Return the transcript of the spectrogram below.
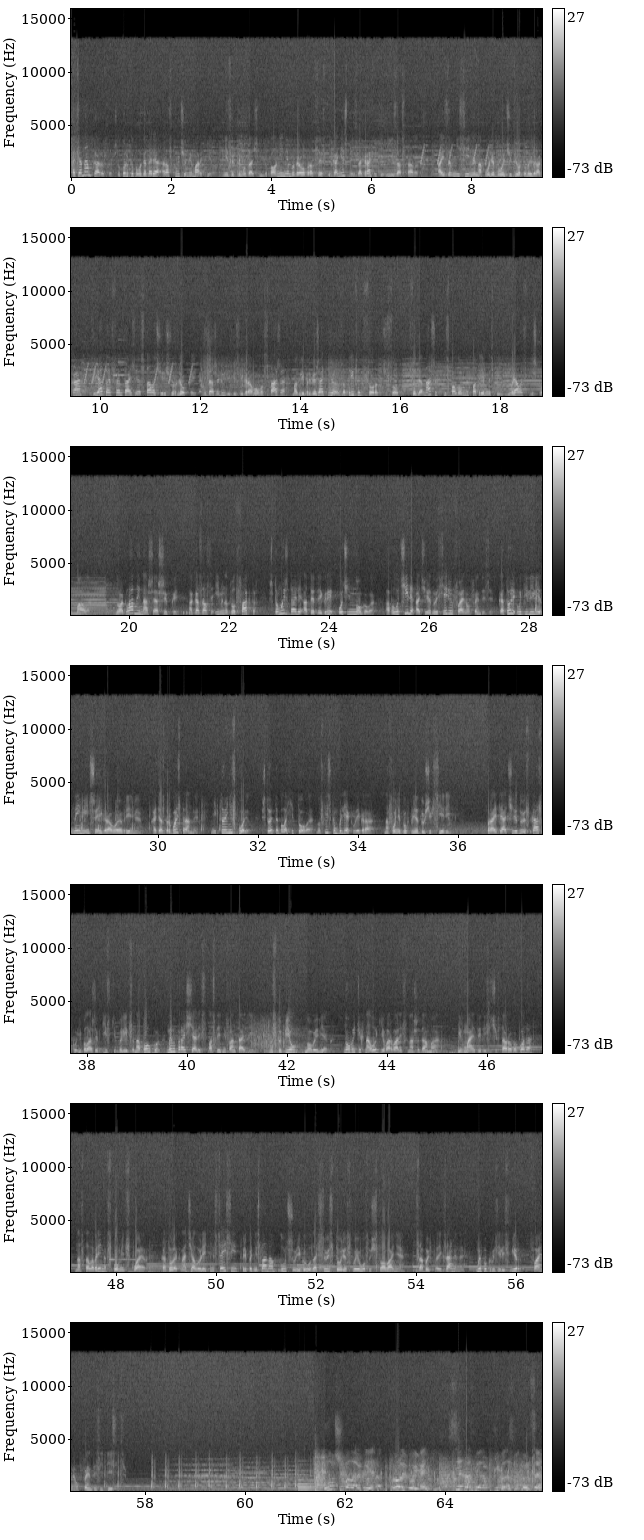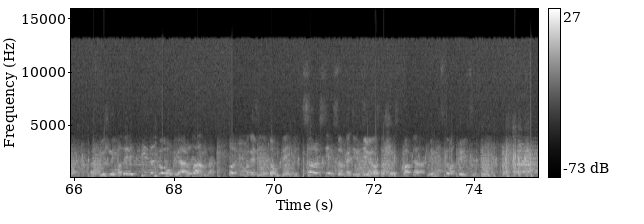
Хотя нам кажется, что только благодаря раскрученной марке, нескольким удачным дополнениям в игровой процесс и, конечно, из-за графики и из-за ставок. А из-за внесения на поле боя четвертого игрока, девятая фантазия стала чересчур легкой, и даже люди без игрового стажа могли пробежать ее за 30-40 часов, что для наших избалованных потребностей являлось слишком мало. Ну а главной нашей ошибкой оказался именно тот фактор, что мы ждали от этой игры очень многого, а получили очередную серию Final Fantasy, которой уделили наименьшее игровое время. Хотя, с другой стороны, никто и не спорит, что это была хитовая, но слишком блеклая игра на фоне двух предыдущих серий. Пройдя очередную сказку и положив диски пылиться на полку, мы попрощались с последней фантазией. Наступил новый век. Новые технологии ворвались в наши дома. И в мае 2002 года настало время вспомнить Squire, которая к началу летней сессии преподнесла нам лучшую игру за всю историю своего существования. Забыв про экзамены, мы погрузились в мир Final Fantasy X. Лучший подарок лета – роликовые коньки. Всех размеров и по доступным ценам. Раздвижные модели Fit Go и Орландо. Только в магазине Дом Деньги. 47 41 96. Богдана Хмельницкого 33.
